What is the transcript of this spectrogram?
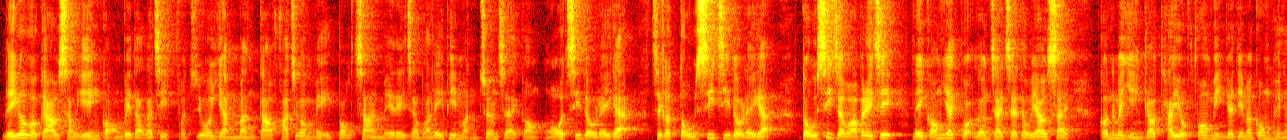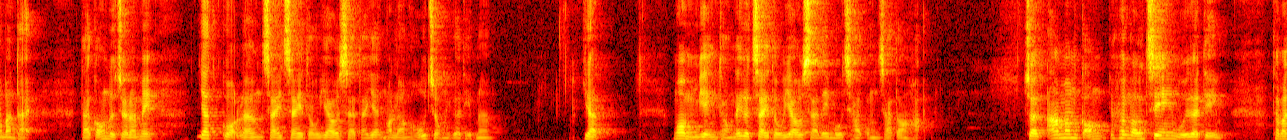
你嗰個教授已經講俾大家知，個人民大學發咗個微博讚美你，就話你篇文章就係講我知道你嘅，即係個導師知道你嘅，導師就話俾你知，你講一國兩制制度優勢，講啲咩研究體育方面嘅點樣公平嘅問題，但係講到最後尾，一國兩制制度優勢，第一我兩個好重要嘅點啦，一。我唔認同呢個制度優勢，你冇踩共產黨鞋。再啱啱講香港精英會嘅點，同埋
